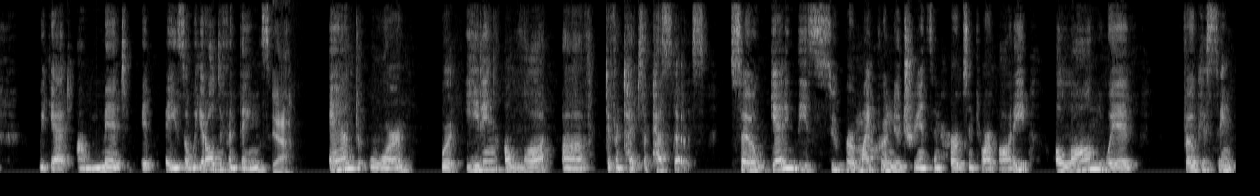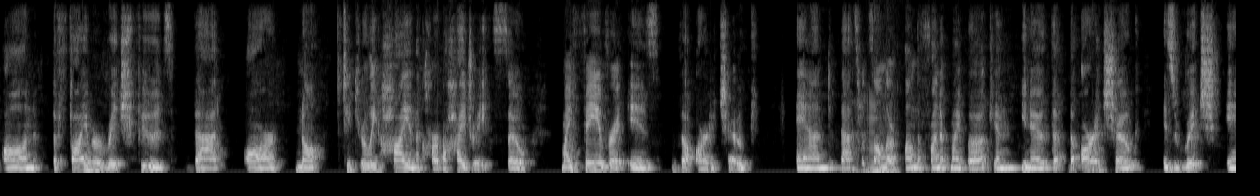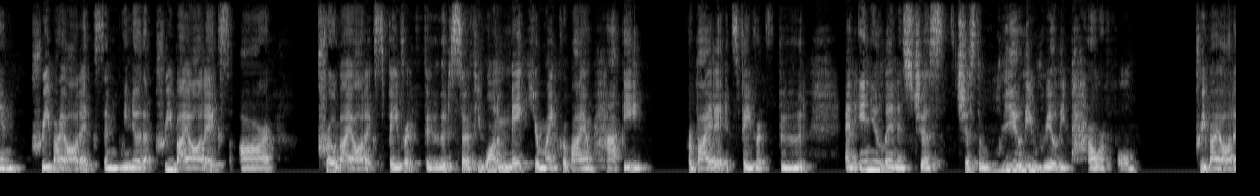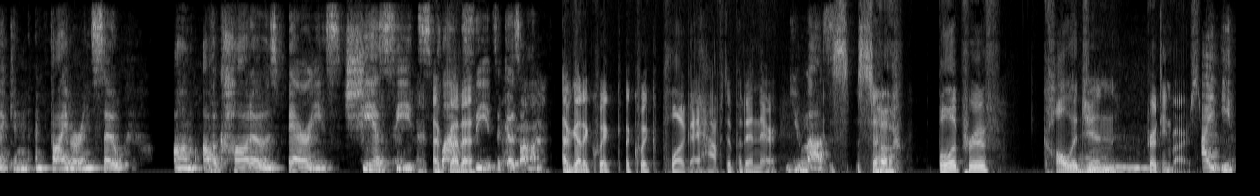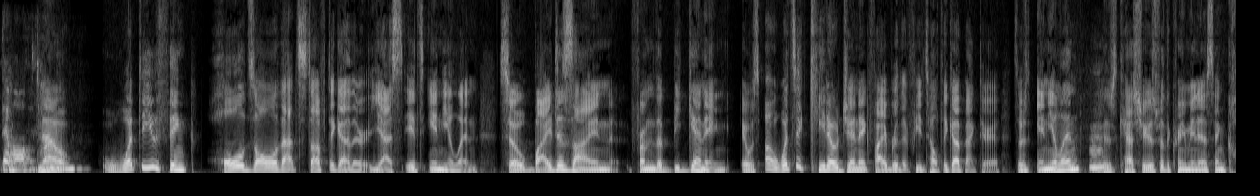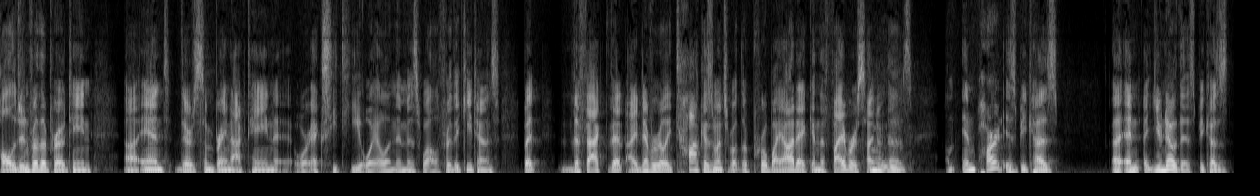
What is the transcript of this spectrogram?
we get um, mint, it, basil, we get all different things. Yeah and or we're eating a lot of different types of pestos. So getting these super micronutrients and herbs into our body, along with focusing on the fiber rich foods that are not particularly high in the carbohydrates. So my favorite is the artichoke. And that's what's mm. on the mm-hmm. on the front of my book. And you know, the, the artichoke is rich in prebiotics, and we know that prebiotics are probiotics' favorite food. So if you want to make your microbiome happy, provide it its favorite food. And inulin is just just a really, really powerful prebiotic and, and fiber. And so um, avocados, berries, chia seeds, I've flax a, seeds. It goes on. I've got a quick a quick plug I have to put in there. You must. So bulletproof collagen Ooh. protein bars. I eat them all the time. Now, what do you think holds all of that stuff together? Yes, it's inulin. So, by design, from the beginning, it was oh, what's a ketogenic fiber that feeds healthy gut bacteria? So, there's inulin, mm-hmm. there's cashews for the creaminess, and collagen for the protein. Uh, and there's some brain octane or XCT oil in them as well for the ketones. But the fact that I never really talk as much about the probiotic and the fiber side mm-hmm. of those um, in part is because, uh, and you know this because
